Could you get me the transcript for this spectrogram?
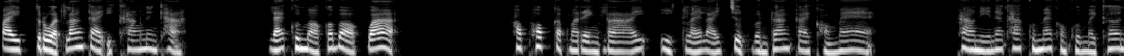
ไปตรวจร่างกายอีกครั้งหนึ่งค่ะ และคุณหมอก็บอกว่า เขาพบกับมะเร็งร้ายอีกหลาย ๆ จุดบนร่างกายของแม่ คราวนี้นะคะ คุณแม่ของคุณไมเคิล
